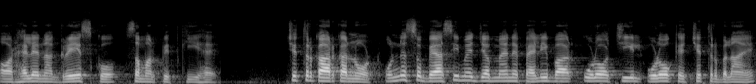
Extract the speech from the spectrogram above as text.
और हेलेना ग्रेस को समर्पित की है। चित्रकार का नोट, उन्नीस सौ बयासी में जब मैंने पहली बार उड़ो चील उड़ो के चित्र बनाए,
